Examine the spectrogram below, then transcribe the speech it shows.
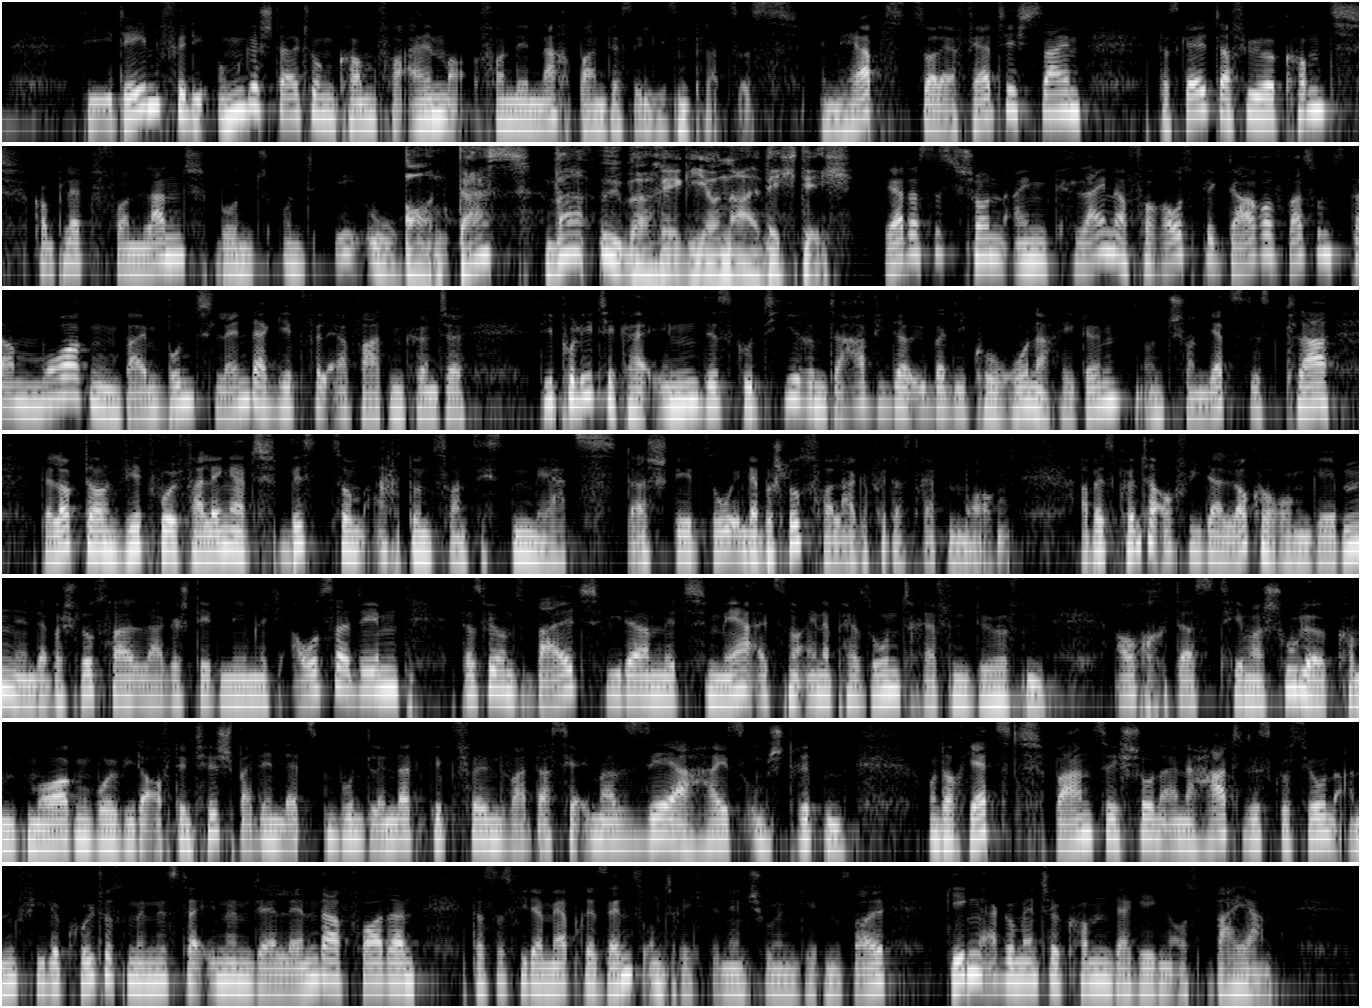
Die Ideen für die Umgestaltung kommen vor allem von den Nachbarn des Elisenplatzes. Im Herbst soll er fertig sein. Das Geld dafür kommt komplett von Land, Bund und EU. Und das war überregional wichtig. Ja, das ist schon ein kleiner Vorausblick darauf, was uns da morgen beim Bund-Länder-Gipfel erwarten könnte. Die PolitikerInnen diskutieren da wieder über die Corona-Regeln. Und schon jetzt ist klar, der Lockdown wird wohl verlängert bis zum 28. März. Das steht so in der Beschlussvorlage für das Treffen morgen. Aber es könnte auch wieder Lockerungen geben. In der Beschlussvorlage steht nämlich außerdem, dass wir uns bald wieder mit mehr als nur einer Person treffen dürfen. Auch das Thema Schule kommt morgen wohl wieder auf den Tisch bei den letzten Bund-Länder-Gipfeln war das ja immer sehr heiß umstritten. Und auch jetzt bahnt sich schon eine harte Diskussion an. Viele KultusministerInnen der Länder fordern, dass es wieder mehr Präsenzunterricht in den Schulen geben soll. Gegenargumente kommen dagegen aus Bayern.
